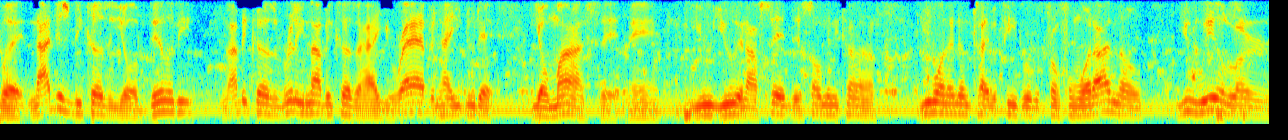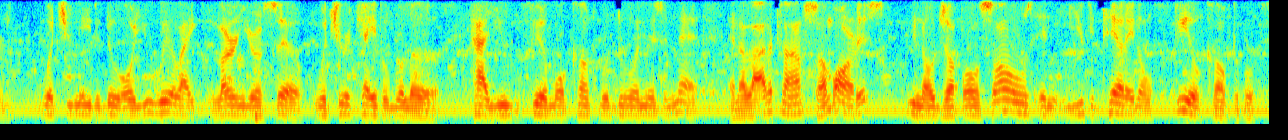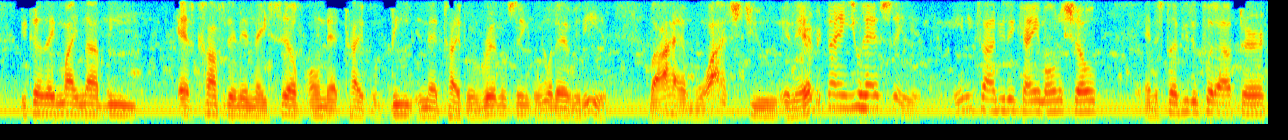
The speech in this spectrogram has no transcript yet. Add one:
but not just because of your ability, not because really not because of how you rap and how you do that, your mindset, man. You you and I've said this so many times. You one of them type of people from from what I know, you will learn what you need to do, or you will like learn yourself what you're capable of, how you feel more comfortable doing this and that. And a lot of times, some artists, you know, jump on songs and you can tell they don't feel comfortable because they might not be as confident in themselves on that type of beat and that type of rhythm sync or whatever it is. But I have watched you and everything you have said. Anytime you came on the show and the stuff you put out there,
